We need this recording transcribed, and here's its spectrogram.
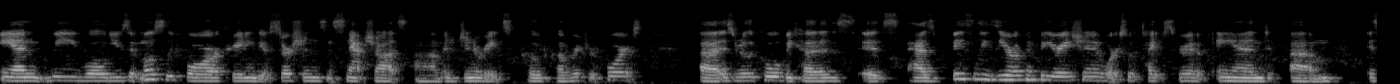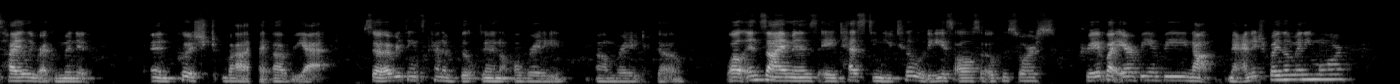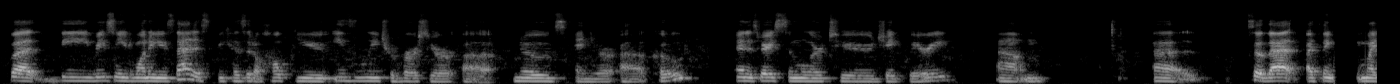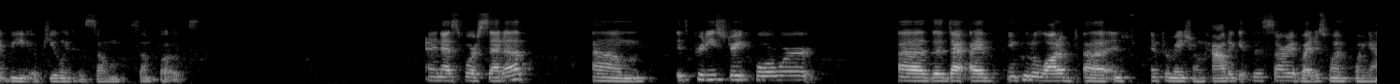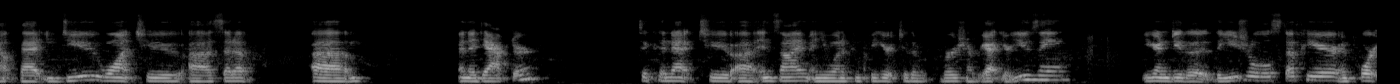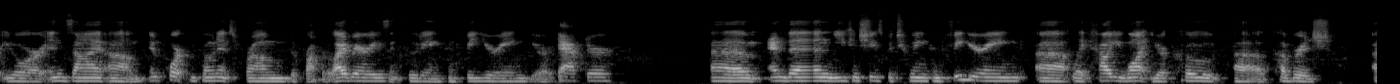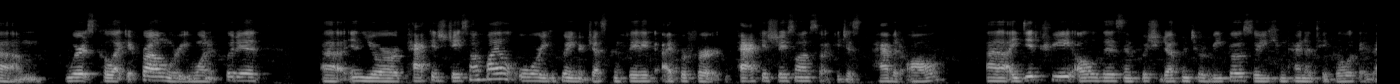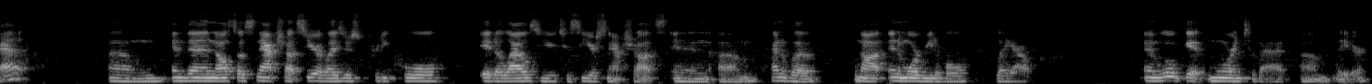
And we will use it mostly for creating the assertions and snapshots. Um, it generates code coverage reports uh, is really cool because it has basically zero configuration, works with TypeScript, and um, is highly recommended and pushed by uh, React. So everything's kind of built in already, um, ready to go. While Enzyme is a testing utility, it's also open source, created by Airbnb, not managed by them anymore. But the reason you'd want to use that is because it'll help you easily traverse your uh, nodes and your uh, code and it's very similar to jQuery. Um, uh, so that I think might be appealing to some, some folks. And as for setup, um, it's pretty straightforward. Uh, the I include a lot of uh, in information on how to get this started, but I just want to point out that you do want to uh, set up um, an adapter to connect to uh, Enzyme and you want to configure it to the version of React you're using. You're going to do the, the usual stuff here, import your enzyme, um, import components from the proper libraries, including configuring your adapter. Um, and then you can choose between configuring uh, like how you want your code uh, coverage, um, where it's collected from, where you want to put it, uh, in your package JSON file, or you can put in your Jest config. I prefer package JSON so I could just have it all. Uh, I did create all of this and push it up into a repo so you can kind of take a look at that. Um, and then also snapshot serializer is pretty cool. It allows you to see your snapshots in um, kind of a, not in a more readable layout. And we'll get more into that um, later.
